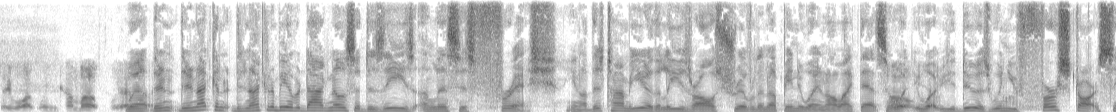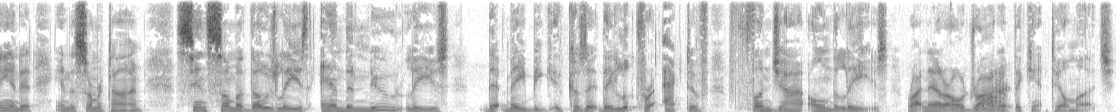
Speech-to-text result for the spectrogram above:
see what we can come up with. Well, they're they're not going to they're not going to be able to diagnose a disease unless it's fresh. You know, this time of year the leaves are all shriveling up anyway and all like that. So what Oh, what you do is when you first start seeing it in the summertime, send some of those leaves and the new leaves that may be because they, they look for active fungi on the leaves. Right now they're all dried up; they can't tell much.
